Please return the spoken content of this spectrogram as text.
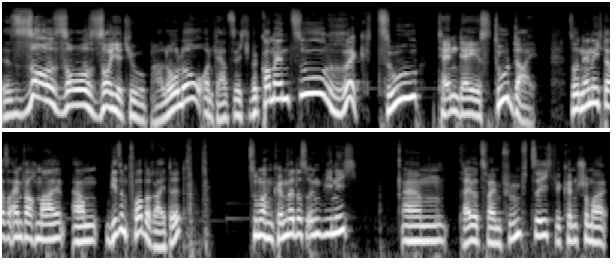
So, so, so YouTube. Hallo, hallo und herzlich willkommen zurück zu 10 Days to Die. So nenne ich das einfach mal. Ähm, wir sind vorbereitet. Zumachen können wir das irgendwie nicht. Ähm, 3.52 Uhr. Wir können schon mal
